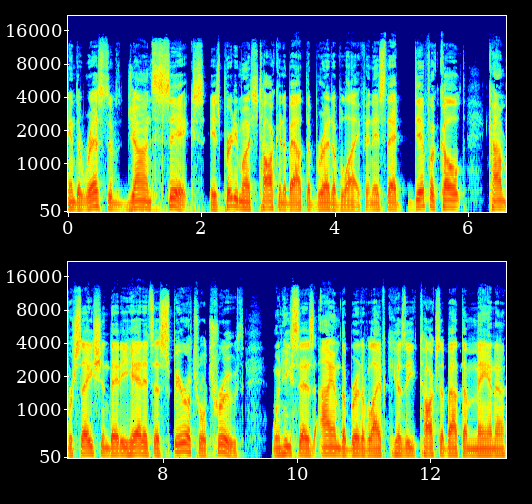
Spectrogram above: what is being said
And the rest of John 6 is pretty much talking about the bread of life. And it's that difficult conversation that he had. It's a spiritual truth when he says, I am the bread of life, because he talks about the manna.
